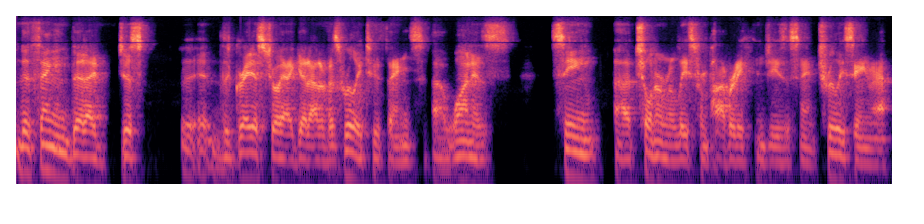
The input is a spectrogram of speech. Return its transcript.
the thing that I just the greatest joy I get out of is really two things. Uh, one is seeing uh, children released from poverty in Jesus' name, truly seeing that,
